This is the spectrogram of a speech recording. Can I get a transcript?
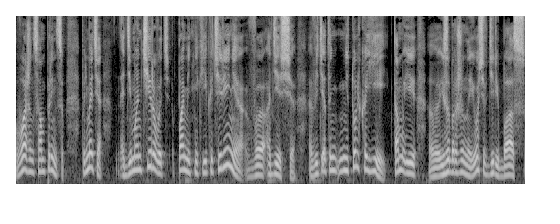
важен сам принцип. Понимаете, демонтировать памятник Екатерине в Одессе, ведь это не только ей. Там и э, изображены Иосиф Дерибас,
